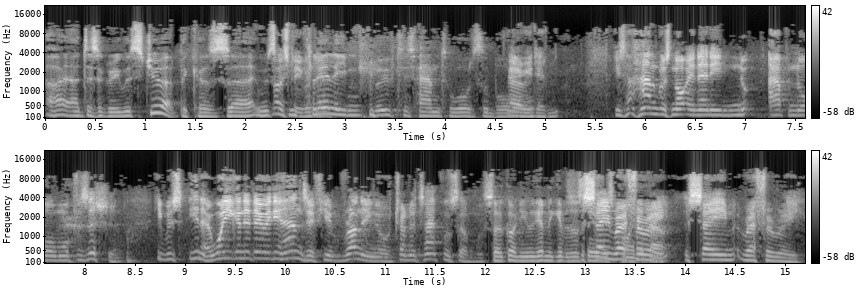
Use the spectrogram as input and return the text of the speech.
I, I disagree with Stuart because uh, it was Most he people clearly moved his hand towards the ball. no, he didn't. His hand was not in any n- abnormal position. He was, you know, what are you going to do with your hands if you're running or trying to tackle someone? So, go on. You were going to give us a The serious same point referee, about- the same referee,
